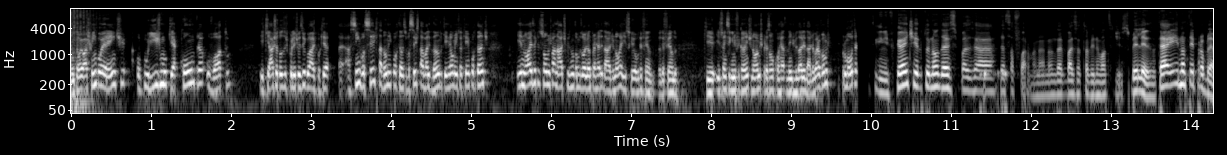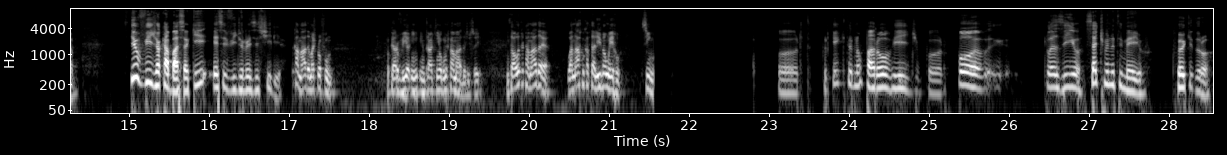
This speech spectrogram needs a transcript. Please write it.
Então eu acho incoerente o purismo que é contra o voto e que acha todos os políticos iguais, porque assim você está dando importância, você está validando que realmente aqui é importante, e nós aqui somos fanáticos, não estamos olhando para a realidade. Não é isso que eu defendo. Eu defendo que isso é insignificante, não é uma expressão correta da individualidade. Agora vamos para uma outra. Significante, tu não deve se basear dessa forma, né? Não deve basear tua vida em volta disso. Beleza, até aí não tem problema. Se o vídeo acabasse aqui, esse vídeo não existiria. camada mais profunda. Eu quero vir, entrar aqui em algumas camadas disso aí. Então a outra camada é, o anarcocapitalismo é um erro. Sim, Porto, por que que tu não parou o vídeo, Porto? Pô, clãzinho, sete minutos e meio. Foi o que durou.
